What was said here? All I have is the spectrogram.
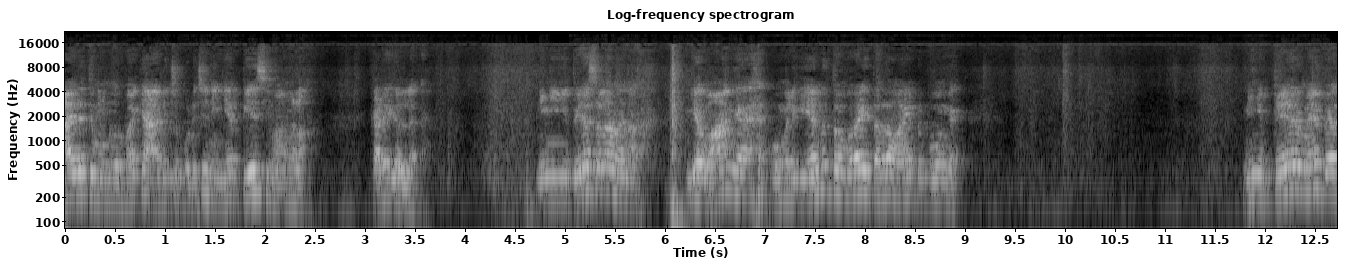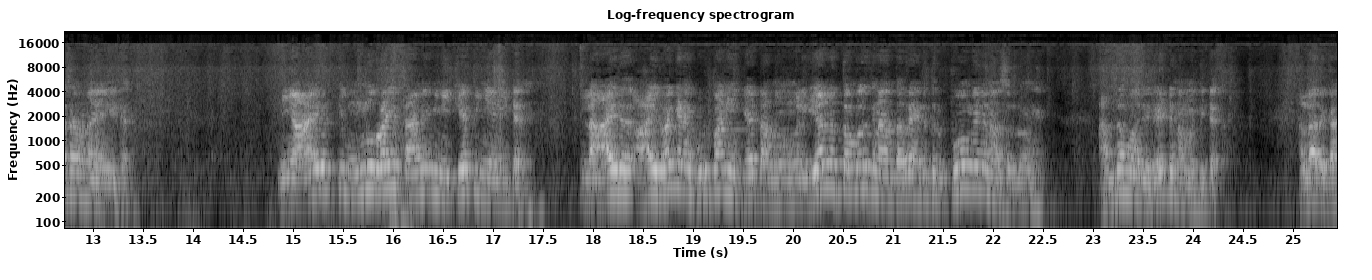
ஆயிரத்தி முந்நூறுபாய்க்கு அடித்து பிடிச்சி நீங்கள் பேசி வாங்கலாம். கடைகளில். நீங்கள் இங்கே பேசலாம் வேணாம். இங்கே வாங்க. உங்களுக்கு எழுநூத்தம்பது ரூபாய்க்கு தர வாங்கிட்டு போங்க. நீங்கள் பேருமே பேச வேணாம் என்கிட்ட. நீங்கள் ஆயிரத்தி முந்நூறுரூவாய்க்கு தாங்க நீங்கள் கேட்பீங்க என்கிட்ட. இல்ல ஆயிரம் ஆயிரம் ரூபாய்க்கு எனக்கு கொடுப்பா நீங்க கேட்டாலும் உங்களுக்கு எழுநூத்தம்பதுக்கு நான் தரேன் எடுத்துட்டு போங்கன்னு நான் சொல்லுவேங்க. அந்த மாதிரி ரேட்டு நம்ம கிட்ட நல்லா இருக்கா?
